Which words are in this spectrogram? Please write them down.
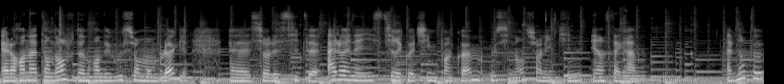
alors en attendant, je vous donne rendez-vous sur mon blog, euh, sur le site alloanaïs-coaching.com ou sinon sur LinkedIn et Instagram. À bientôt!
